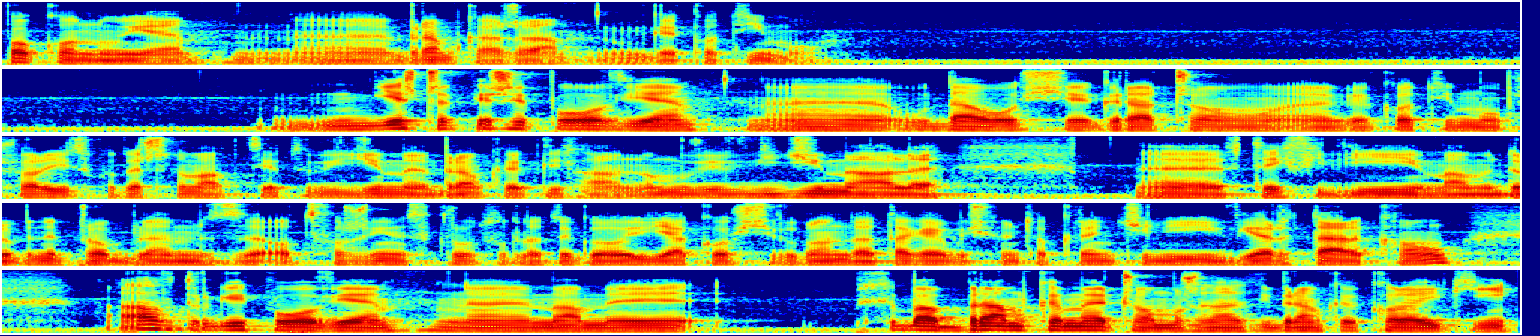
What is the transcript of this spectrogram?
pokonuje bramkarza Gecko Teamu. Jeszcze w pierwszej połowie e, udało się graczom e, Gecko Teamu przeprowadzić skuteczną akcję. Tu widzimy bramkę Klicha. No mówię widzimy, ale e, w tej chwili mamy drobny problem z otworzeniem skrótu, dlatego jakość wygląda tak, jakbyśmy to kręcili wiertarką. A w drugiej połowie mamy chyba bramkę meczu, może nawet i bramkę kolejki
